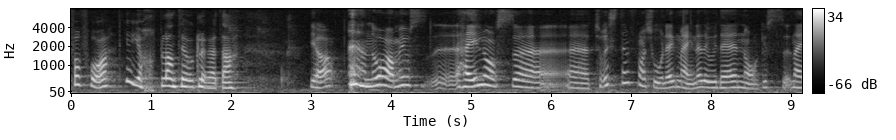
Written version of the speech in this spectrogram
for å få jørplene til å gløde? Ja, nå har vi jo eh, helårs uh, turistinformasjon. Jeg mener det er jo det Norges, nei,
